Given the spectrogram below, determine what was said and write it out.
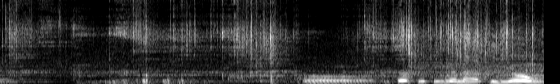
Yan. So, ito titingnan natin yung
